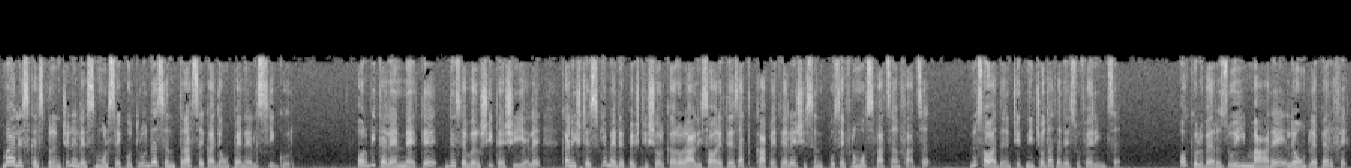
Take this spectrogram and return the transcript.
mai ales că sprâncenele smulse cu trudă sunt trase ca de un penel sigur. Orbitele nete, desăvârșite și ele, ca niște scheme de peștișori cărora li s-au retezat capetele și sunt puse frumos față în față, nu s-au adâncit niciodată de suferință. Ochiul verzui, mare, le umple perfect.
